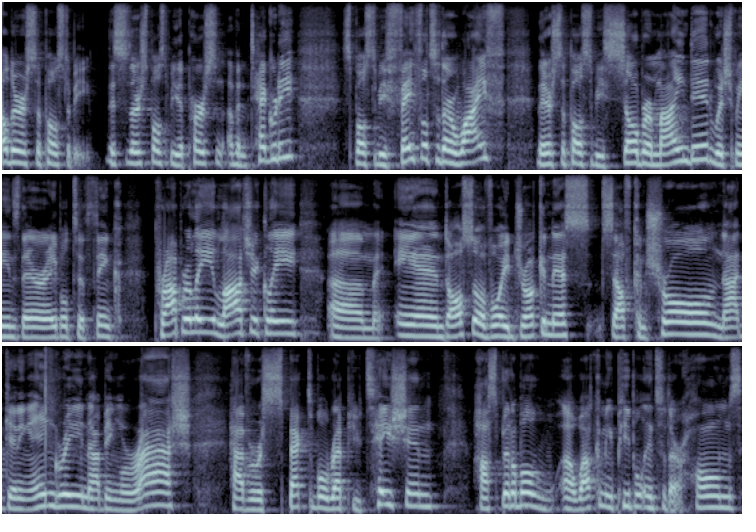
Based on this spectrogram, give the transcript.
elder is supposed to be. This is they're supposed to be the person of integrity, supposed to be faithful to their wife. They're supposed to be sober-minded, which means they're able to think properly, logically, um, and also avoid drunkenness, self-control, not getting angry, not being rash have a respectable reputation, hospitable, uh, welcoming people into their homes,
